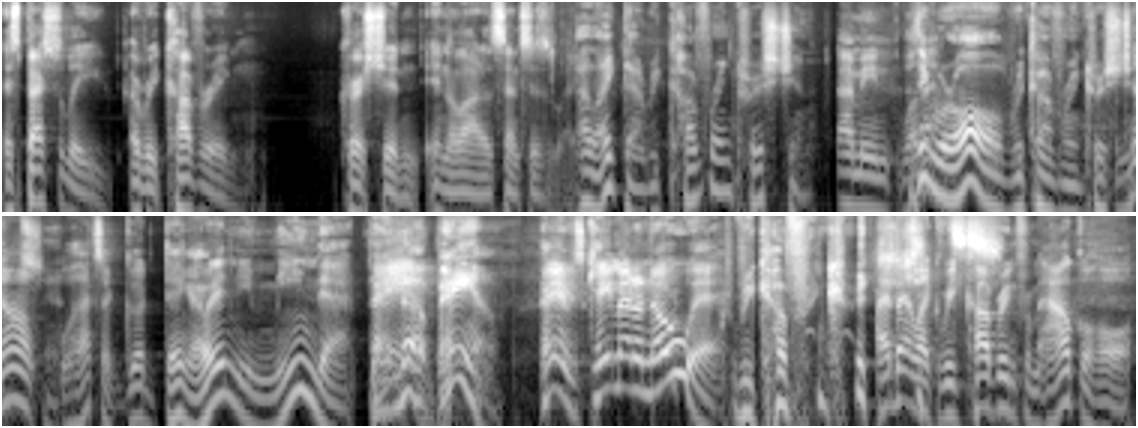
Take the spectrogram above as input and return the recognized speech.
especially a recovering Christian, in a lot of the senses, like I like that recovering Christian. I mean, well, I think that- we're all recovering Christians. no, Yeah. well, that's a good thing. I didn't even mean that. Bam, No, bam, bam, just came out of nowhere. recovering Christians. I bet like recovering from alcohol.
